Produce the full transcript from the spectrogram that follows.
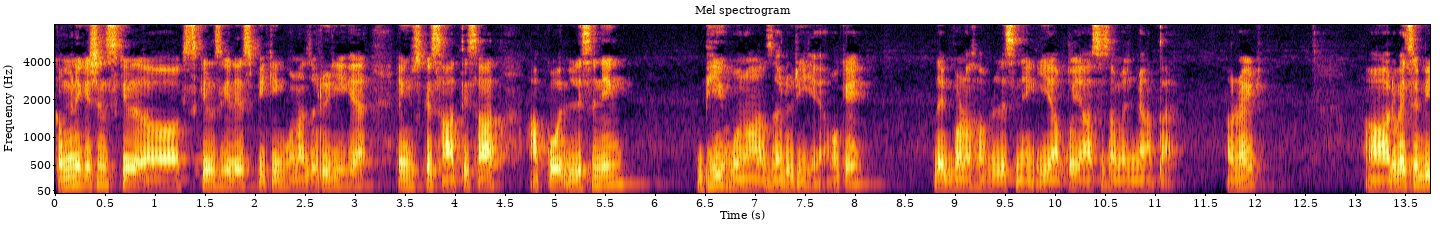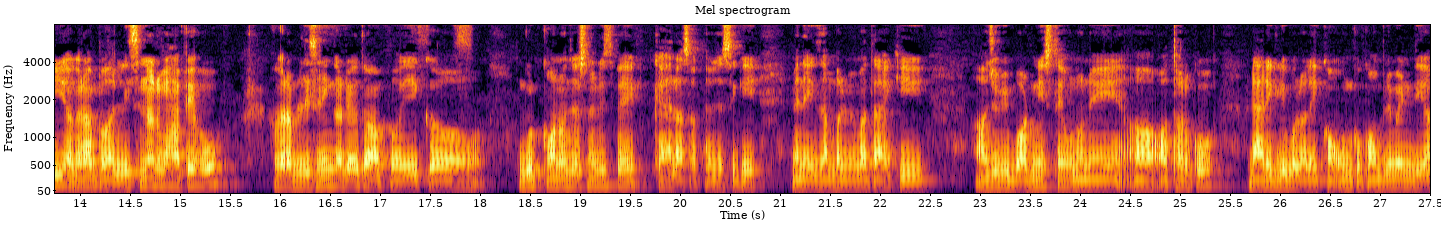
कम्युनिकेशन स्किल स्किल्स के लिए स्पीकिंग होना ज़रूरी है, लेकिन उसके साथ ही साथ आपको लिसनिंग भी होना ज़रूरी है okay the importance of listening ये आपको यहाँ से समझ में आता है राइट और वैसे भी अगर आप लिसनर वहाँ पे हो, अगर आप लिसनिंग कर रहे हो तो आप एक गुड कॉन्वर्जेशनलिस्ट पे कहला सकते हो। जैसे कि मैंने एग्जांपल में बताया कि जो भी बॉटनिस्ट थे, उन्होंने ऑथर को डायरेक्टली बोला लाइक उनको कॉम्प्लीमेंट दिया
